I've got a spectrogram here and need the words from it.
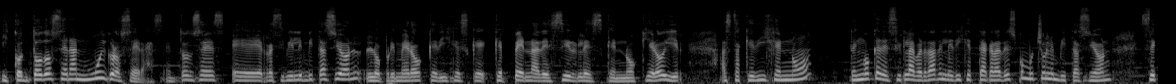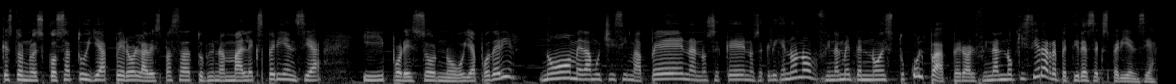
Y con todos eran muy groseras. Entonces eh, recibí la invitación. Lo primero que dije es que qué pena decirles que no quiero ir. Hasta que dije, no, tengo que decir la verdad y le dije, te agradezco mucho la invitación, sé que esto no es cosa tuya, pero la vez pasada tuve una mala experiencia y por eso no voy a poder ir. No, me da muchísima pena, no sé qué, no sé qué. Le dije, no, no, finalmente no es tu culpa, pero al final no quisiera repetir esa experiencia.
